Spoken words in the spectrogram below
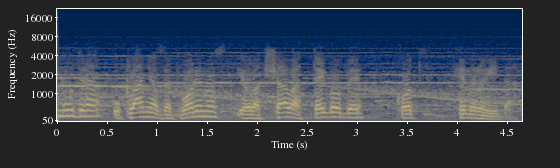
Mudra uklanja zatvorenost i olakšava tegobe kod hemeroida.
